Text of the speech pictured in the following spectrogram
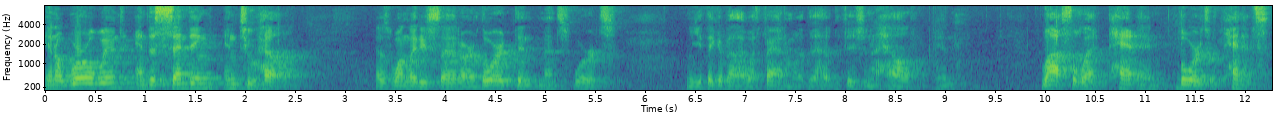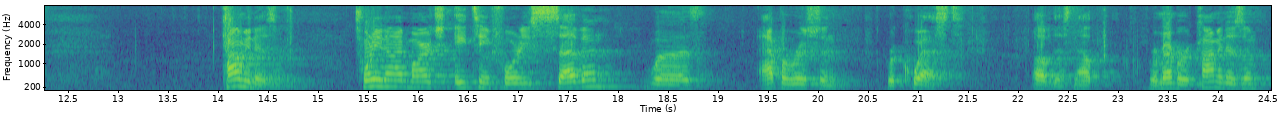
in a whirlwind and descending into hell. As one lady said, our Lord didn't mince words. When you think about that with Fatima, the, the vision of hell, and La Salette, and lords with penance. Communism. 29 March 1847 was apparition request of this. Now, remember, communism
